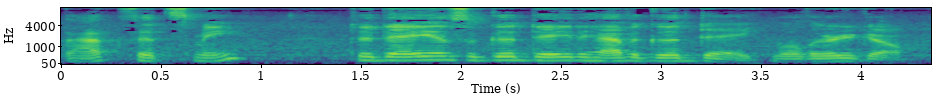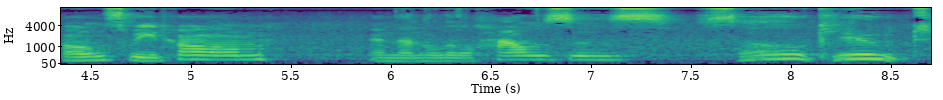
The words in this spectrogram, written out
That fits me. Today is a good day to have a good day. Well, there you go. Home sweet home. And then the little houses. So cute.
